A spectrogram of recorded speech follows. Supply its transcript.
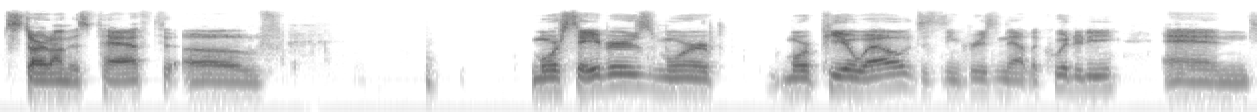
start on this path of more savers, more more POL, just increasing that liquidity, and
